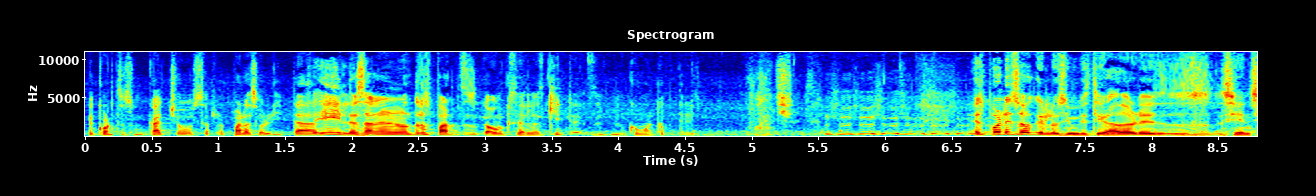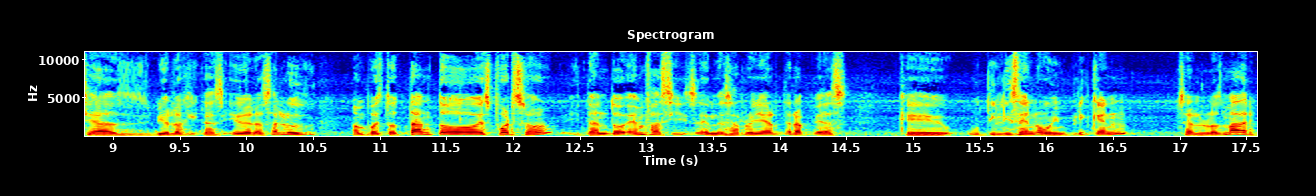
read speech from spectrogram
le cortas un cacho, se repara solita. Sí, le salen en otras partes aunque se las quites. Como el capitalismo. Es por eso que los investigadores de ciencias biológicas y de la salud han puesto tanto esfuerzo y tanto énfasis en desarrollar terapias que utilicen o impliquen células madre.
